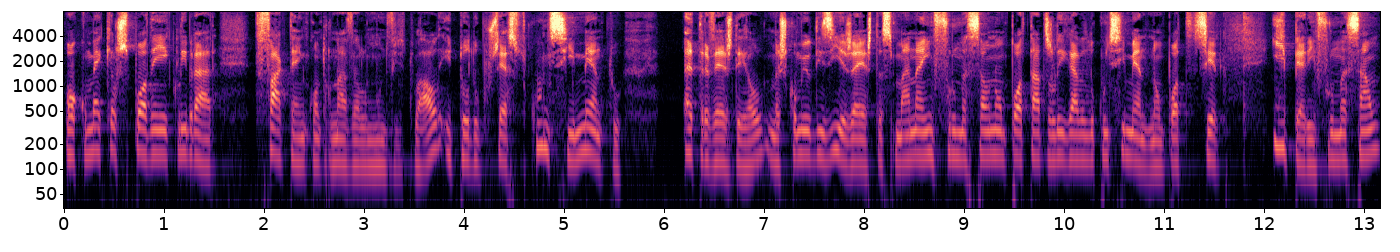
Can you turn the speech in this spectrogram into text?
ou como é que eles se podem equilibrar. De facto, é incontornável o mundo virtual e todo o processo de conhecimento através dele, mas como eu dizia já esta semana, a informação não pode estar desligada do conhecimento, não pode ser hiperinformação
